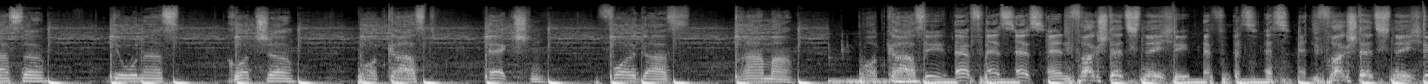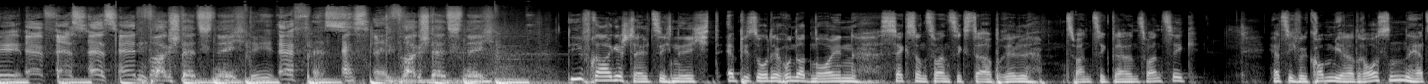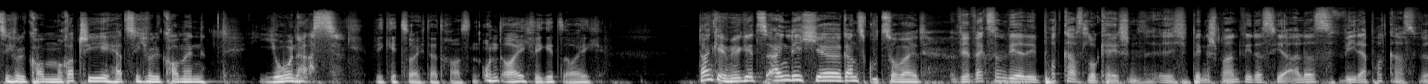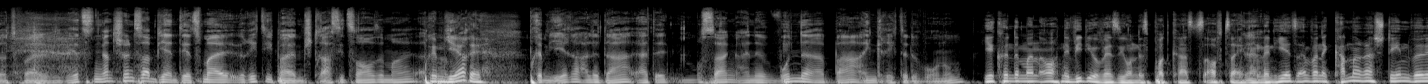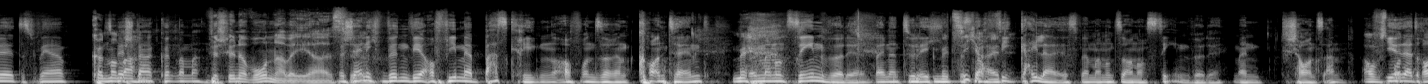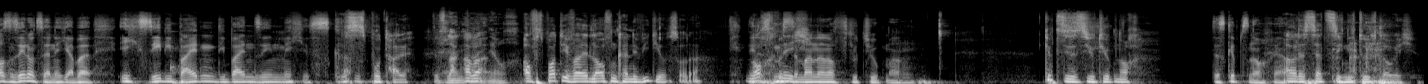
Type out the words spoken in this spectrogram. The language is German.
Rasse, Jonas, Roger, Podcast, Action, Vollgas, Drama, Podcast, DFSSN, die Frage stellt sich nicht, DFSSN, die Frage stellt sich nicht, DFSSN, die Frage stellt sich nicht, DFSSN, die Frage stellt sich nicht. Die Frage stellt sich nicht. Episode 109, 26. April 2023. Herzlich willkommen ihr da draußen. Herzlich willkommen Rotschi. Herzlich willkommen Jonas. Wie geht's euch da draußen? Und euch, wie geht's euch? Danke, mir geht's eigentlich äh, ganz gut soweit. Wir wechseln wieder die Podcast-Location. Ich bin gespannt, wie das hier alles wie der Podcast wird, weil jetzt ein ganz schönes Ambiente. Jetzt mal richtig beim Strassi zu Hause mal. Premiere. Premiere, alle da. Er hatte, muss sagen, eine wunderbar eingerichtete Wohnung. Hier könnte man auch eine Videoversion des Podcasts aufzeichnen. Ja. Wenn hier jetzt einfach eine Kamera stehen würde, das wäre Könnte man machen. stark, könnte man machen. Für schöner Wohnen aber eher. Als, Wahrscheinlich würden wir auch viel mehr Bass kriegen auf unseren Content, wenn man uns sehen würde. Weil natürlich Mit das Sicherheit. viel geiler ist, wenn man uns auch noch sehen würde. Ich meine, schau uns an. Auf Ihr da draußen seht uns ja nicht, aber ich sehe die beiden, die beiden sehen mich. Ist krass. Das ist brutal. Das langweilt Aber ja auch. auf Spotify laufen keine Videos, oder? Nee, noch das müsste nicht. man dann auf YouTube machen. Gibt's dieses YouTube noch? Das gibt's noch, ja. Aber das setzt sich nicht durch, glaube ich.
